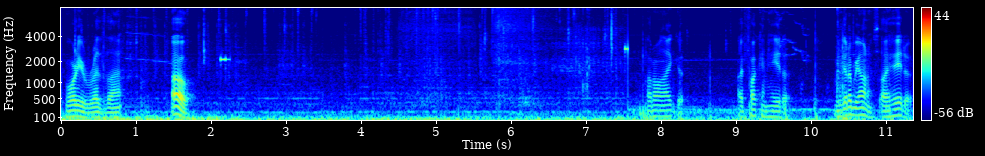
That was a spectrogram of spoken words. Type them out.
I've already read that. Oh. I don't like it. I fucking hate it. I'm gonna be honest. I hate it.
